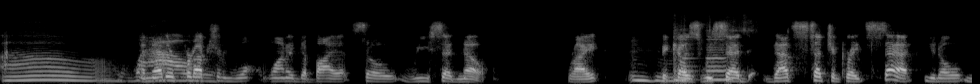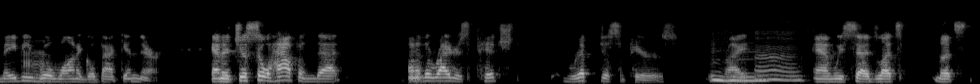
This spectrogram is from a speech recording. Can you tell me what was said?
Oh. Wow. Another production wa- wanted to buy it, so we said no. Right? Mhm. Because we said that's such a great set, you know, maybe Ah. we'll want to go back in there. And it just so happened that one of the writers pitched Rip disappears right? Mhm. Mm. and we said let's let's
